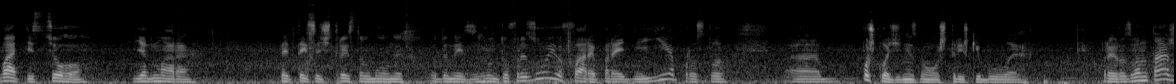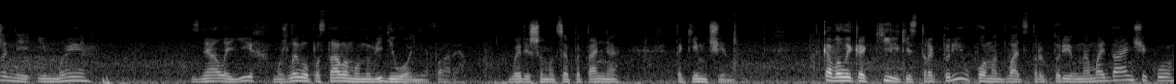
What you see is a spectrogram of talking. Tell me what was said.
Вартість цього Янмара 5300 умовних одиниць з ґрунтофрезою. Фари передні є, просто е, пошкоджені знову ж трішки були при розвантаженні, і ми зняли їх. Можливо, поставимо нові діонні фари. Вирішимо це питання таким чином. Така велика кількість тракторів, понад 20 тракторів на майданчику.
